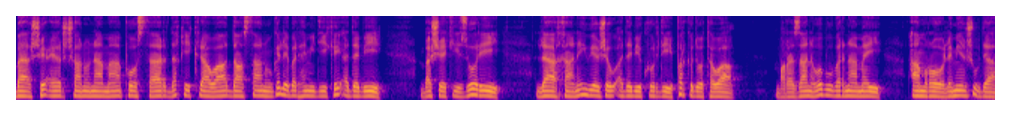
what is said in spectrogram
بە، شیعر، شانۆنامە، پۆستەر، دەقی کراوە، داستان و گەلێ بەرهەمی دیکەی ئەدەبی، بەشێکی زۆری لە خانەی وێژە و ئەدەبی کوردی پڕ کدۆتەوە. بەڕێزان ئەوە بوو بەرنامەی، ئەمڕۆ لە مێژوودا.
